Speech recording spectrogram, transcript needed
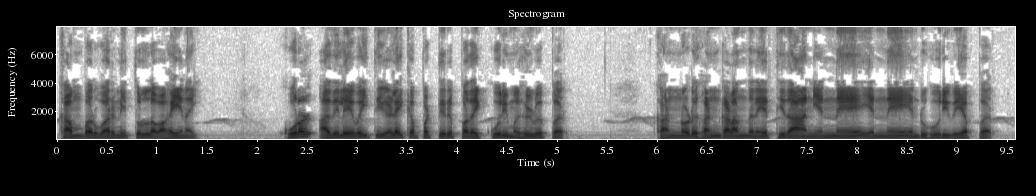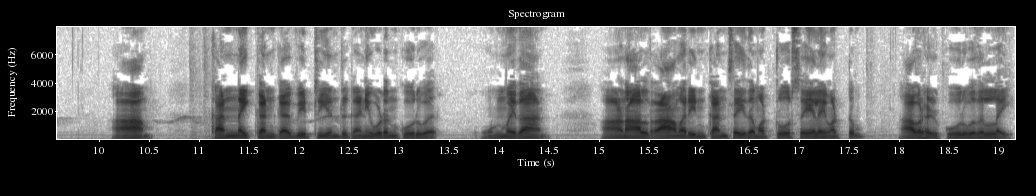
கம்பர் வர்ணித்துள்ள வகையினை. குரல் அதிலே வைத்து இழைக்கப்பட்டிருப்பதை கூறி மகிழ்விப்பர். கண்ணொடு கண் கலந்த நேர்த்திதான் என்னே என்னே என்று கூறி வியப்பர். ஆம் கண்ணை கண் கவ்விற்று என்று கனிவுடன் கூறுவர் உண்மைதான். ஆனால் ராமரின் கண் செய்த மற்றொரு செயலை மட்டும் அவர்கள் கூறுவதில்லை.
